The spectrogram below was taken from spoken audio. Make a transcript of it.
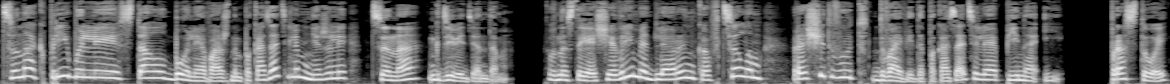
цена к прибыли стал более важным показателем, нежели цена к дивидендам. В настоящее время для рынка в целом рассчитывают два вида показателя P на I. Простой,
